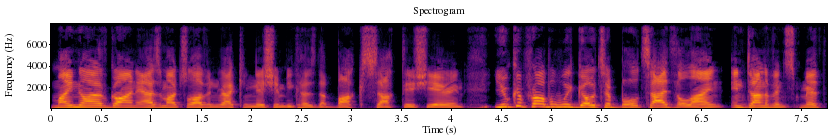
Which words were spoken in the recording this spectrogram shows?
might not have gotten as much love and recognition because the Bucks sucked this year. And you could probably go to both sides of the line in Donovan Smith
